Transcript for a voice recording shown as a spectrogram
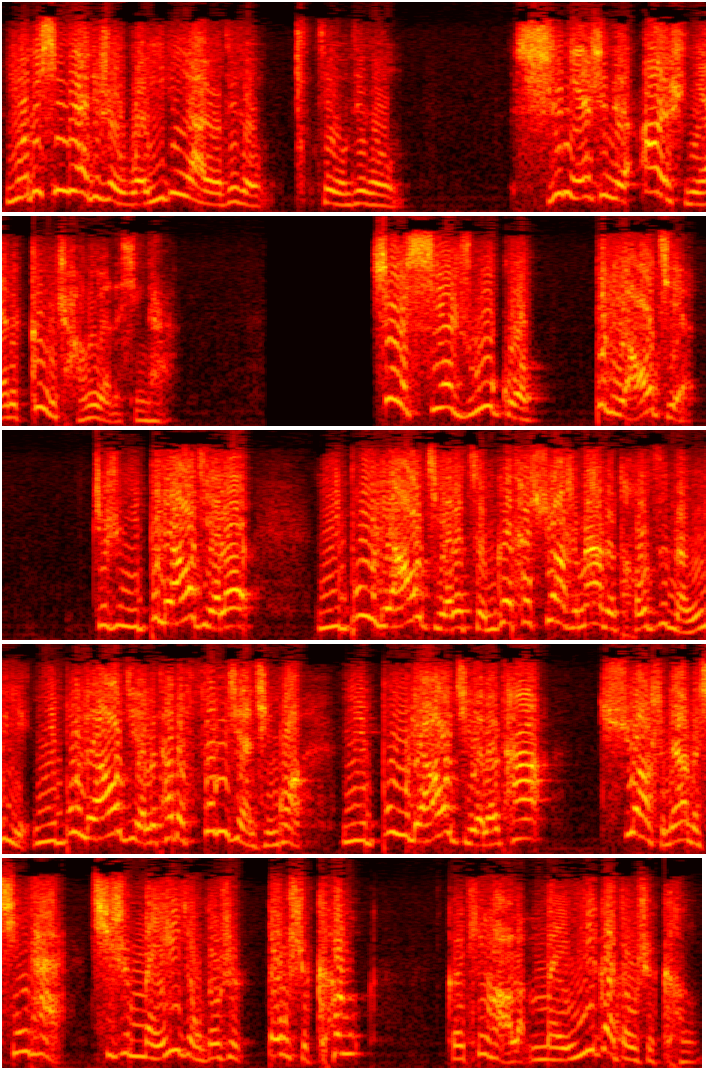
有的心态就是我一定要有这种这种这种十年甚至二十年的更长远的心态。这些如果不了解，就是你不了解了，你不了解了整个他需要什么样的投资能力，你不了解了它的风险情况，你不了解了它需要什么样的心态，其实每一种都是都是坑。各位听好了，每一个都是坑。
